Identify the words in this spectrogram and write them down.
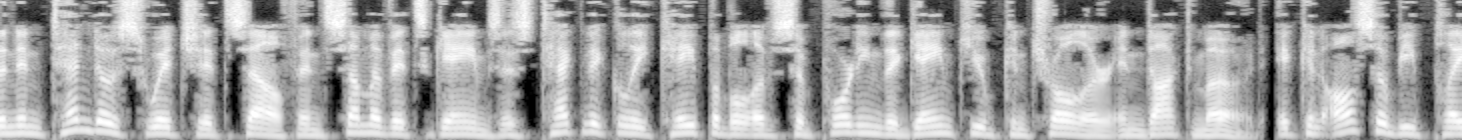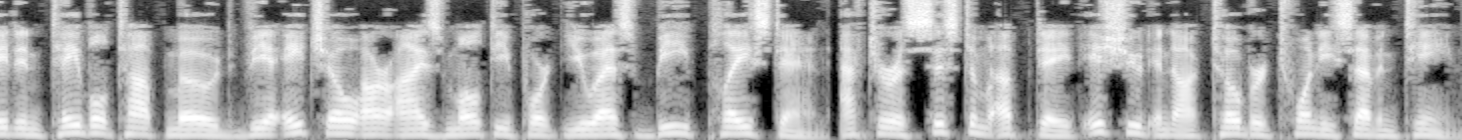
The Nintendo Switch itself and some of its games is technically capable of supporting the GameCube controller in docked mode it can also be played in tabletop mode via HORI's multiport USB playstand after a system update issued in October 2017.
